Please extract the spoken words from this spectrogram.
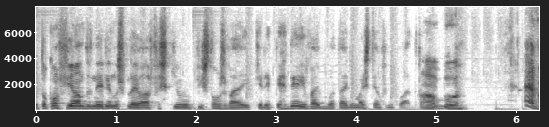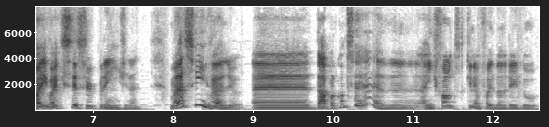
Eu estou confiando nele nos playoffs que o Pistons vai querer perder e vai botar ele mais tempo em quadro. Ah, boa. É, vai, vai que você surpreende, né? Mas assim, velho, é, dá para acontecer. A gente fala tudo que nem eu falei do Andrei do,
